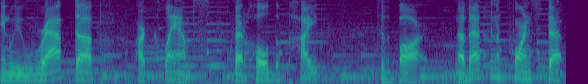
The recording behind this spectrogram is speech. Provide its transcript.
and we wrapped up our clamps that hold the pipe to the bar. Now that's an important step.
